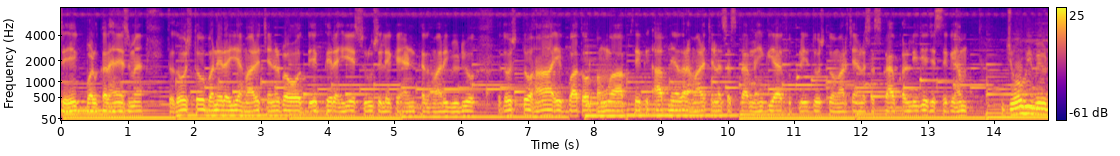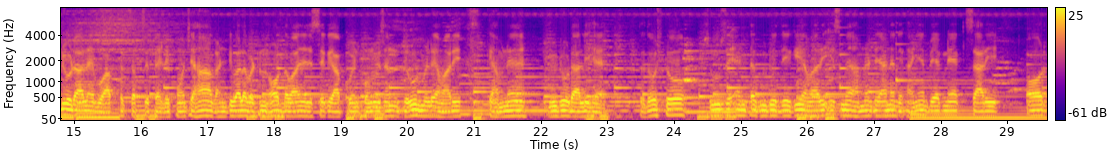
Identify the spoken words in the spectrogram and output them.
से एक बढ़कर हैं इसमें। तो दोस्तों, बने रहिए हमारे चैनल पर और देखते रहिए शुरू से लेकर एंड तक हमारी वीडियो। तो दोस्तों हाँ एक बात और कहूँगा आपसे कि आपने अगर हमारे चैनल सब्सक्राइब नहीं किया है तो प्लीज़ दोस्तों, हमारे चैनल सब्सक्राइब कर लीजिए, जिससे कि हम जो भी वीडियो डालें, वो आप तक सबसे पहले पहुँचे। हाँ घंटी वाला बटन और दबा दें जिससे कि आपको इन्फॉर्मेशन ज़रूर मिले हमारी कि हमने वीडियो डाली है। तो दोस्तों, शुरू से एंड तक वीडियो देखिए हमारी। इसमें हमने डिजाइनें दिखाई हैं बैक नेक साड़ी और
